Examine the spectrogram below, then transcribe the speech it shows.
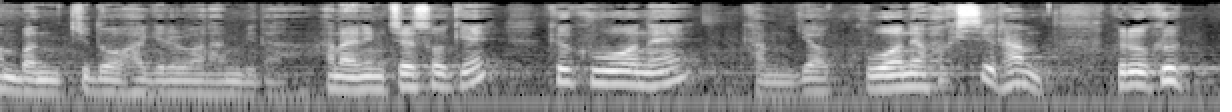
한번 기도하기를 원합니다. 하나님 제 속에 그 구원의 감격, 구원의 확실함, 그리고 그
